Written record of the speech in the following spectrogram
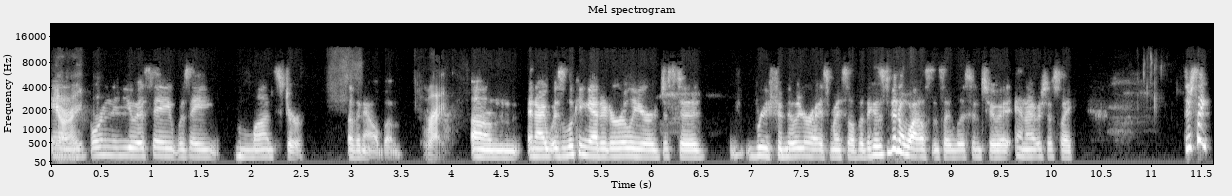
and right. Born in the USA was a monster of an album. Right. Um, and I was looking at it earlier just to refamiliarize myself with it because it's been a while since I listened to it, and I was just like, "There's like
